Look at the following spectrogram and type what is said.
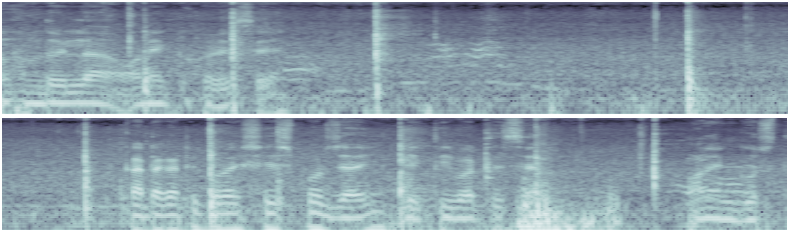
আলহামদুলিল্লাহ অনেক হয়েছে। কাটাকাটি করার শেষ পর্যায়ে দেখতেই পারতেছেন অনেক গোস্ত।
